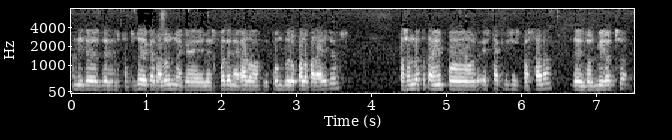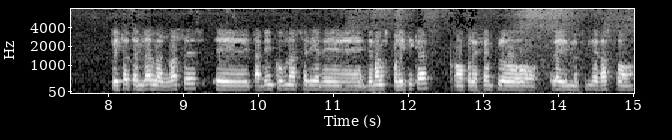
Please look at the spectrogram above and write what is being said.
han ido desde el Estatuto de Cataluña, que les fue denegado y fue un duro palo para ellos, pasando también por esta crisis pasada, del 2008, que hizo temblar las bases, eh, también con una serie de, de, malas políticas, como por ejemplo la disminución de gasto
